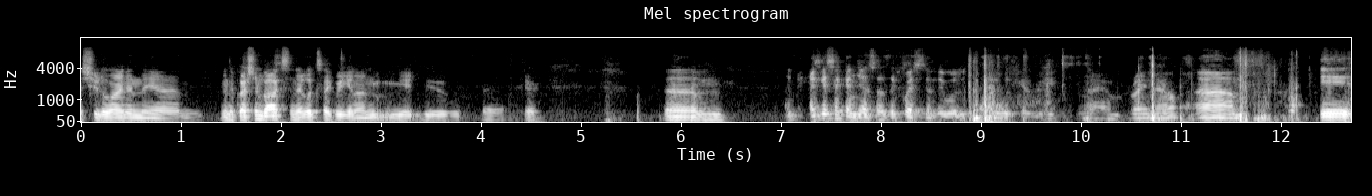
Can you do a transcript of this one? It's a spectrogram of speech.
shoot a line in the um, in the question box, and it looks like we can unmute you uh, here. Um, I- I guess I can just ask the question. They will, they will hear me um, right now. Um, eh,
